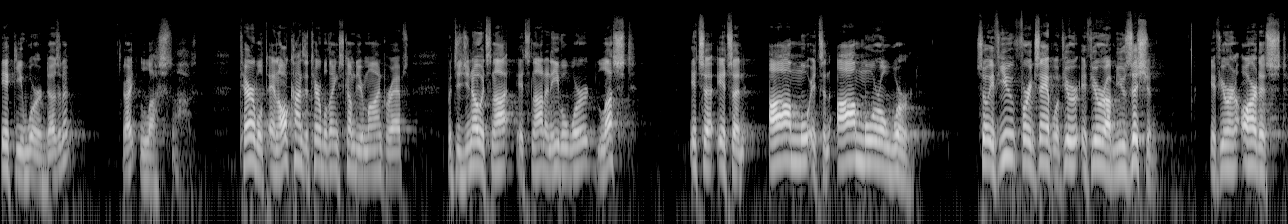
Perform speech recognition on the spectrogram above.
icky word, doesn't it? Right? Lust. Oh, terrible, and all kinds of terrible things come to your mind, perhaps. But did you know it's not, it's not an evil word? Lust. It's, a, it's, an amor, it's an amoral word. So if you, for example, if you're, if you're a musician, if you're an artist,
